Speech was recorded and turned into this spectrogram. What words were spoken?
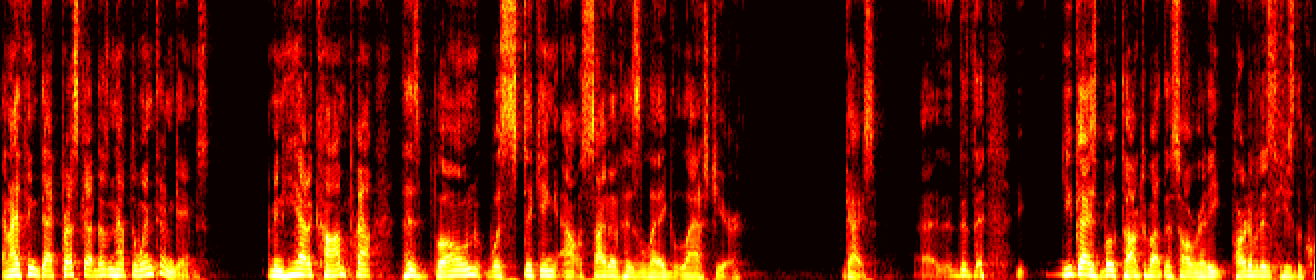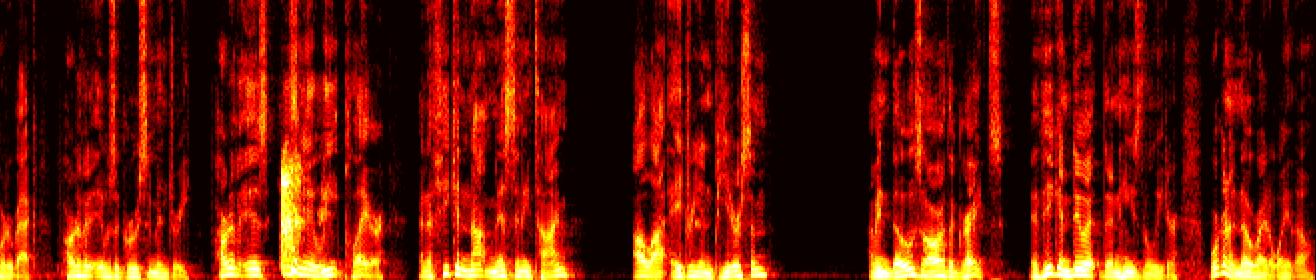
And I think Dak Prescott doesn't have to win 10 games. I mean, he had a compound, his bone was sticking outside of his leg last year. Guys, uh, the, the, you guys both talked about this already. Part of it is he's the quarterback, part of it, it was a gruesome injury. Part of it is he's an elite player. And if he cannot miss any time, a la Adrian Peterson, I mean, those are the greats. If he can do it, then he's the leader. We're going to know right away, though.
